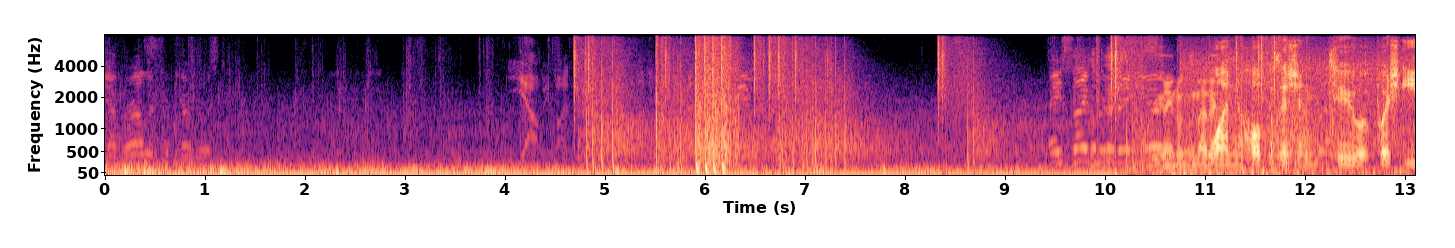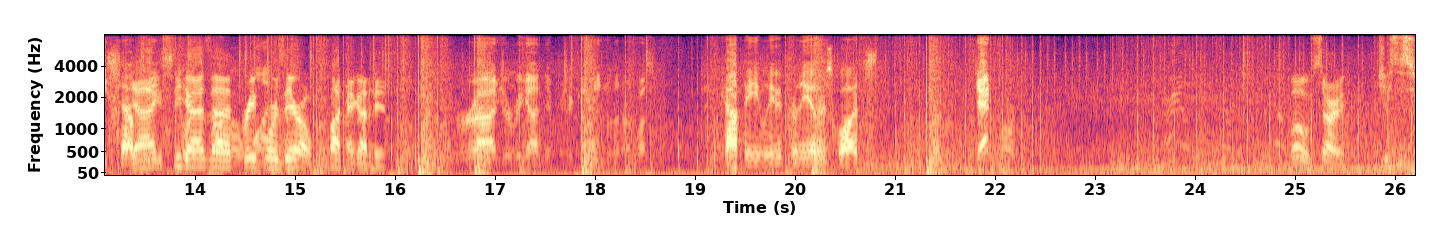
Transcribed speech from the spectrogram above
Yeah, Bravo should cover us. Hey, Cypher, take Staying with the medic. One, hold position. Two, push east southeast. Yeah, I can see towards guys uh, 340. Fuck, I got hit. Roger, we got infantry coming into the northwest. Copy, leave it for the other squads. Dead for. Whoa, sorry. Jesus.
